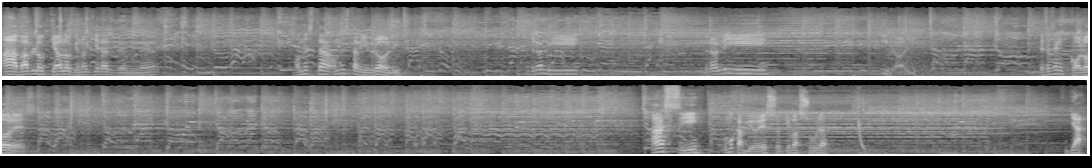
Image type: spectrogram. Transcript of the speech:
Ah, va bloqueado lo que no quieras vender. ¿Dónde está? ¿Dónde está mi Broly? Broly. Broly. Y Broly. Estás en colores. Ah, sí. ¿Cómo cambió eso? Qué basura. Ya.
